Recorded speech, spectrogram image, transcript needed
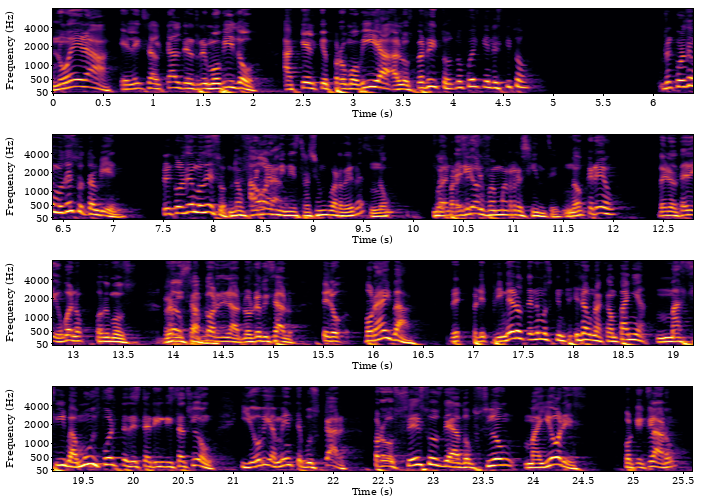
No era el exalcalde el removido aquel que promovía a los perritos, no fue el que les quitó. Recordemos eso también. Recordemos eso. ¿No fue la administración Guarderas? No. Me parece que fue más reciente. No creo. Pero te digo, bueno, podemos revisarlo. coordinarlo, revisarlo. Pero por ahí va. primero tenemos que ir a una campaña masiva, muy fuerte de esterilización y obviamente buscar procesos de adopción mayores. Porque claro,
